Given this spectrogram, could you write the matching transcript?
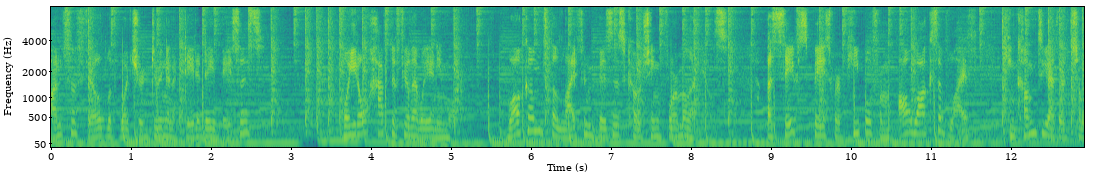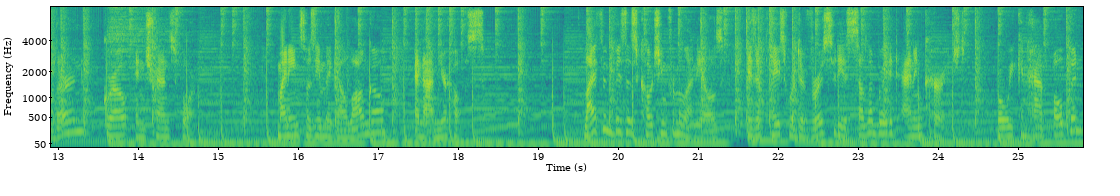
unfulfilled with what you're doing on a day to day basis? Well, you don't have to feel that way anymore. Welcome to the Life and Business Coaching for Millennials, a safe space where people from all walks of life can come together to learn, grow, and transform. My name is Jose Miguel Longo, and I'm your host. Life and Business Coaching for Millennials is a place where diversity is celebrated and encouraged, where we can have open,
